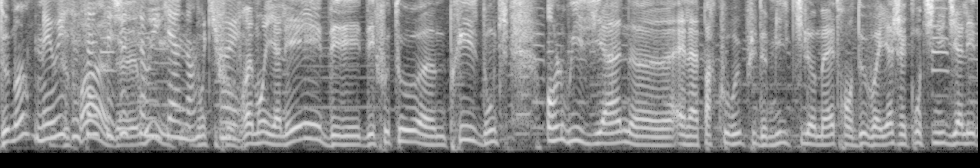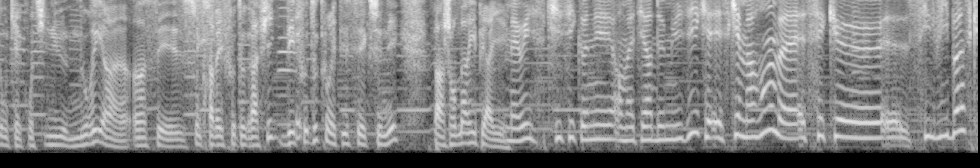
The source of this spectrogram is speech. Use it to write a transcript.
demain. Mais oui, c'est ça, c'est juste ce week-end. Hein. Donc il faut vraiment y aller. Des, photos prises donc en Louisiane. elle a parcouru plus de 1000 km en deux voyages. Elle continue d'y aller, donc elle continue de nourrir hein, son travail photographique. Des photos qui ont été sélectionnées par Jean-Marie Perrier. Mais oui, qui s'y connaît en matière de musique. Et ce qui est marrant, bah, c'est que Sylvie Bosque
